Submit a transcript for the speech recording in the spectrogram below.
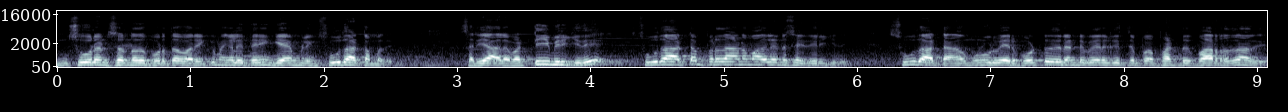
இன்சூரன்ஸ்ன்றதை பொறுத்த வரைக்கும் எங்களுக்கு தெரியும் கேம்லிங் சூதாட்டம் அது. சரியா? அதில் வட்டியும் இருக்குது. சூதாட்டம் பிரதானமாக அதில் என்ன செய்து இருக்குது? சூதாட்டம் முந்நூறு பேர் போட்டு ரெண்டு பேருக்கு பட்டு பாடுறது தான் அது.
